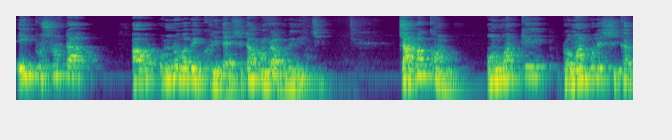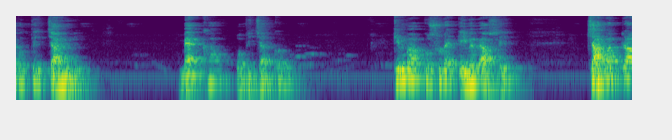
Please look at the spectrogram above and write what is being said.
এই প্রশ্নটা আবার অন্যভাবে ঘুরিয়ে দেয়, সেটাও আমরা বলে দিচ্ছি। চারবাকগণ অনুমানকে প্রমাণ বলে স্বীকার করতে চাননি। ব্যাখ্যা ও বিচার করো কিংবা প্রশ্নটা এইভাবে আসে চারবাকরা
